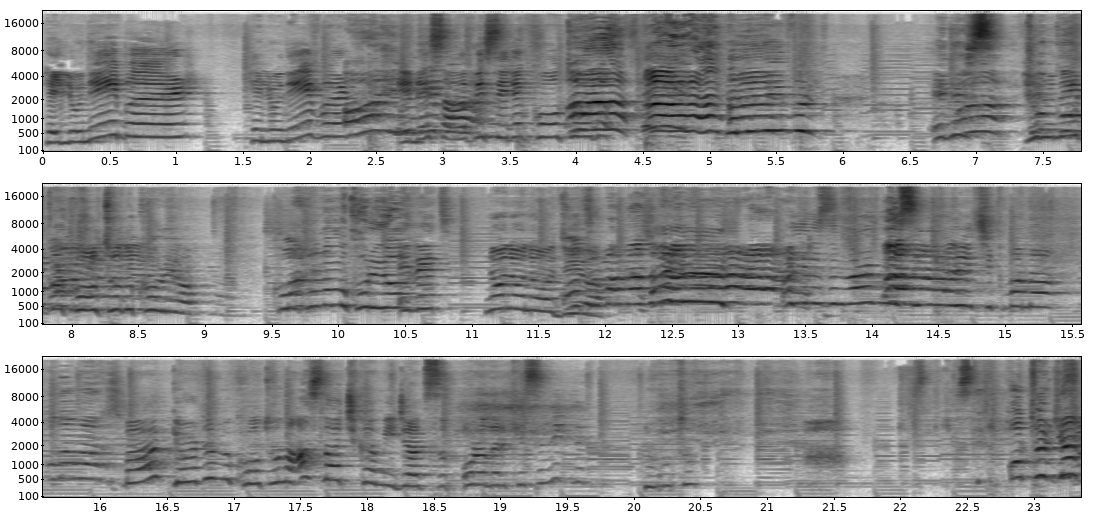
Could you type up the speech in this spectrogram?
Hello neighbor. Hello neighbor. Ay, Enes merhaba. abi senin koltuğunu. Aa, Hello neighbor. Enes Aa, Hello neighbor koltuğunu koruyor. Koltuğunu mu koruyor? Evet. No no no diyor. nasıl? Hayır izin vermiyor senin buraya çıkmana. Olamaz. Bak gördün mü koltuğuna asla çıkamayacaksın. Oraları kesinlikle. Ne oldu? Oturacak.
